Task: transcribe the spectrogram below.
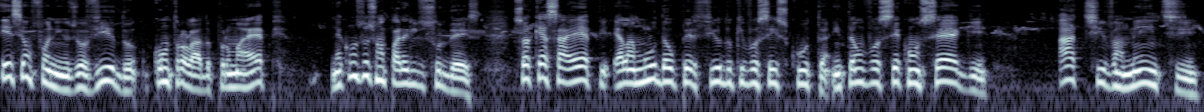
Esse é um foninho de ouvido controlado por uma app, é como se fosse um aparelho de surdez. Só que essa app, ela muda o perfil do que você escuta. Então você consegue ativamente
